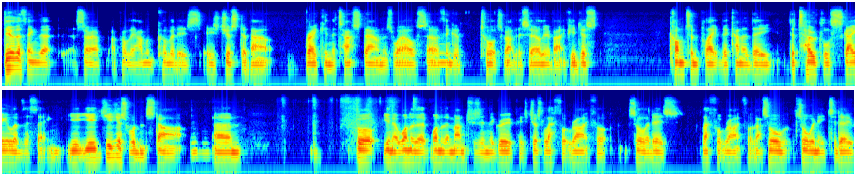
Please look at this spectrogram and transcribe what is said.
the other thing that sorry I, I probably haven't covered is is just about breaking the task down as well. So I think I talked about this earlier about if you just contemplate the kind of the the total scale of the thing, you you, you just wouldn't start. Mhm. Um, but you know, one of the one of the mantras in the group is just left foot, right foot. That's all it is. Left foot, right foot. That's all. That's all we need to do.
